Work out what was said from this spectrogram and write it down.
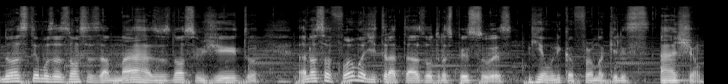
nós temos as nossas amarras, o nosso jeito, a nossa forma de tratar as outras pessoas. E a única forma que eles acham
